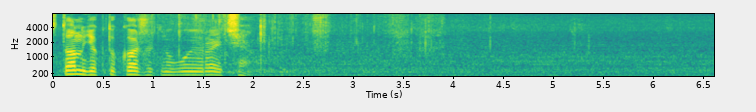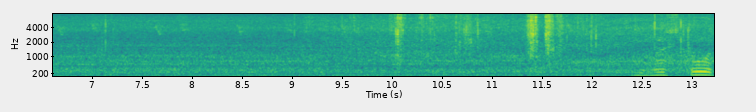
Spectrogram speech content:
Стан, як то кажуть, нової речі. Ось тут.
